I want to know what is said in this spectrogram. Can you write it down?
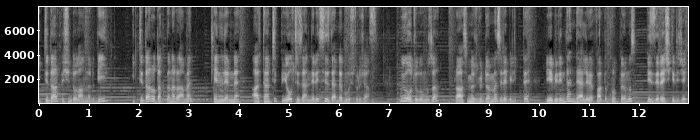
iktidar peşinde olanları değil, iktidar odaklarına rağmen kendilerine alternatif bir yol çizenleri sizlerle buluşturacağız. Bu yolculuğumuza Rasim Özgür Dönmez ile birlikte birbirinden değerli ve farklı konuklarımız bizlere eşlik edecek.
